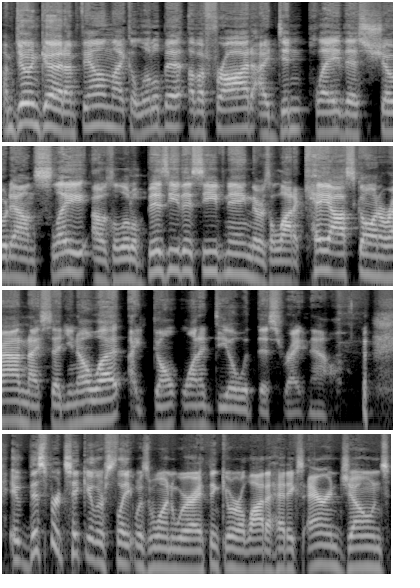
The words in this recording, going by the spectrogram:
I'm doing good. I'm feeling like a little bit of a fraud. I didn't play this showdown slate. I was a little busy this evening. There was a lot of chaos going around, and I said, you know what? I don't want to deal with this right now. it, this particular slate was one where I think there were a lot of headaches. Aaron Jones,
